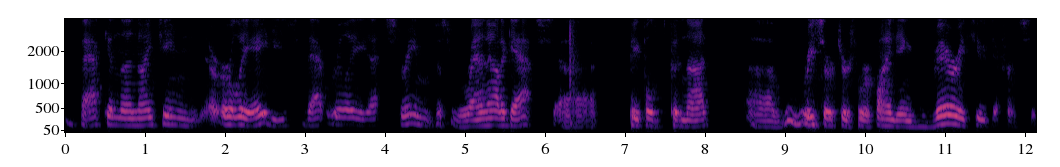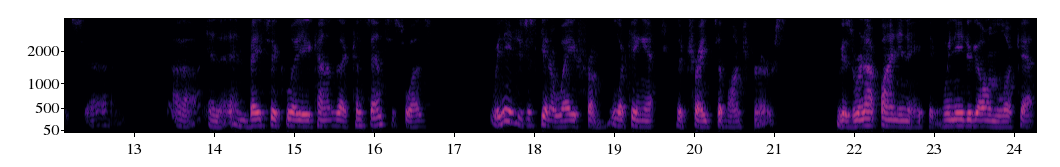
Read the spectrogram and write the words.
back in the 19 early 80s, that really that stream just ran out of gas. Uh, people could not. Um, researchers were finding very few differences, uh, uh, and and basically, kind of the consensus was we need to just get away from looking at the traits of entrepreneurs because we're not finding anything. We need to go and look at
